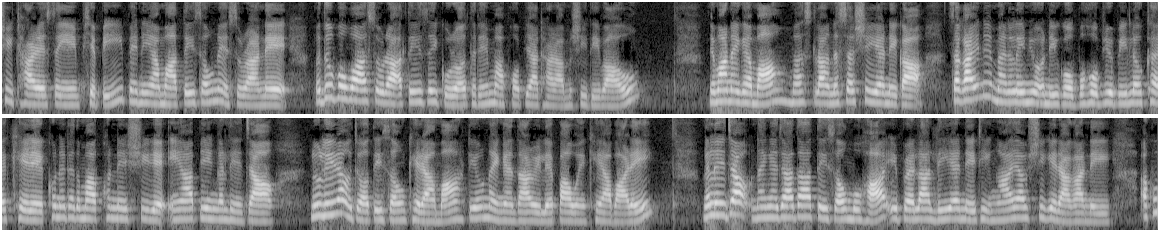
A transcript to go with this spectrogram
ရှိထားတဲ့စာရင်းဖြစ်ပြီးဘယ်နေရာမှာတိတ်ဆုံးနေဆိုတာနဲ့ဘယ်သူဘဝဆိုတာအသေးစိတ်ကိုတော့သတင်းမှာဖော်ပြထားတာမရှိသေးပါဘူး။ မြန်မာနိုင်ငံမှာမတ်လ28ရက်နေ့ကစကိုင်းနဲ့မန္တလေးမြို့အနီးကိုဗဟိုပြုပြီးလှုပ်ခတ်ခဲ့တဲ့9.8ရှိတဲ့အင်အားပြင်းငလင်ကြောင့်လူ၄000ကျော်တိစုံခဲ့တာမှာတရုတ်နိုင်ငံသားတွေလည်းပါဝင်ခဲ့ရပါတယ်။ငလင်ကြောင့်နိုင်ငံသားတိစုံမှုဟာဧပြီလ4ရက်နေ့ထိ9ယောက်ရှိခဲ့တာကနေအခု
